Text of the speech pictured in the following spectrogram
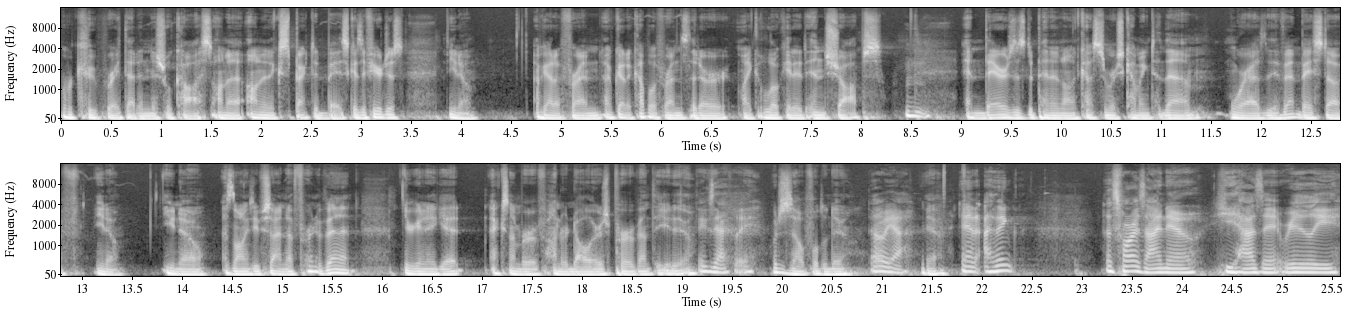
recuperate that initial cost on a on an expected base. Because if you're just, you know, I've got a friend, I've got a couple of friends that are like located in shops, Mhm. and theirs is dependent on customers coming to them. Whereas the event based stuff, you know, you know, as long as you've signed up for an event, you're going to get X number of hundred dollars per event that you do, Exactly. which is helpful to do. Oh yeah. Yeah. And I think, as far as I know, he hasn't really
